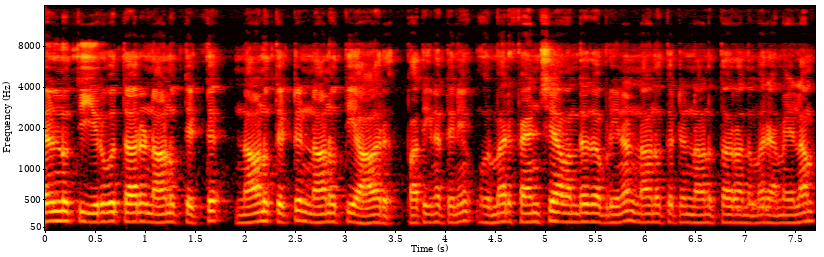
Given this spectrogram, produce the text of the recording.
எழுநூற்றி இருபத்தாறு நானூற்றெட்டு நானூற்றெட்டு நானூற்றி ஆறு பார்த்தீங்கன்னா தெரியும். ஒரு மாதிரி ஃபேன்சியாக வந்தது அப்படின்னா நானூற்றெட்டு நானூற்றாறு அந்த மாதிரி அமையலாம்.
